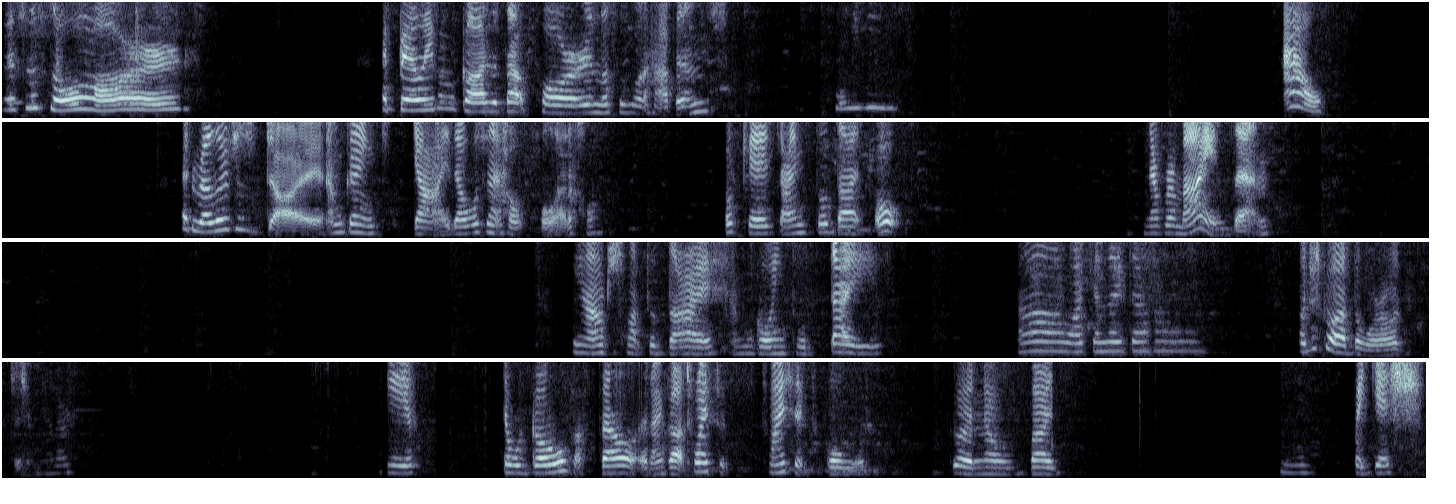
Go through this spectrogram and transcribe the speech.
This is so hard. Barely even got it that far, and this is what happens. Ow! I'd rather just die. I'm going to die. That wasn't helpful at all. Okay, time to die. Oh! Never mind then. Yeah, I just want to die. I'm going to die. Ah, why can't I die? I'll just go out the world. Doesn't matter. Yeah. There we go. I fell and I got 26, 26 gold. Good, now buy. Buy dish.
